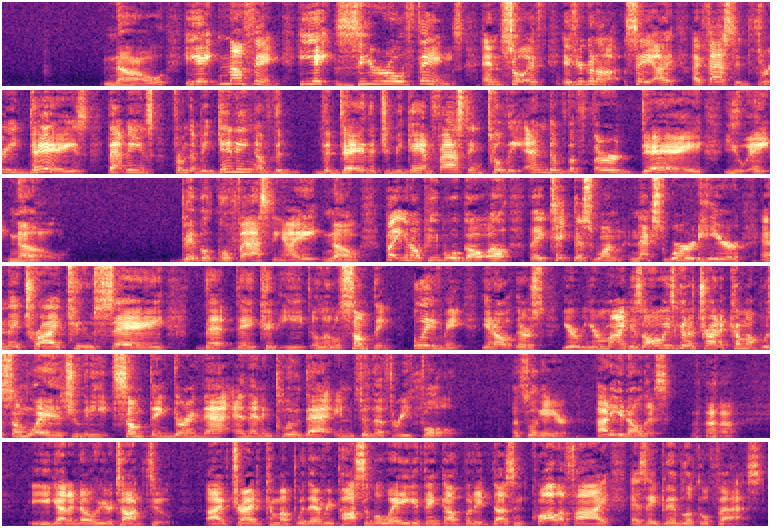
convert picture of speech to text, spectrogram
No, he ate nothing. He ate zero things. And so if, if you're going to say I, I fasted three days, that means from the beginning of the, the day that you began fasting till the end of the third day, you ate no biblical fasting. I ate no. But you know, people will go, well, they take this one next word here and they try to say that they could eat a little something. Believe me, you know, there's your your mind is always going to try to come up with some way that you could eat something during that and then include that into the three full. Let's look at here. How do you know this? you got to know who you're talking to. I've tried to come up with every possible way you can think of, but it doesn't qualify as a biblical fast.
